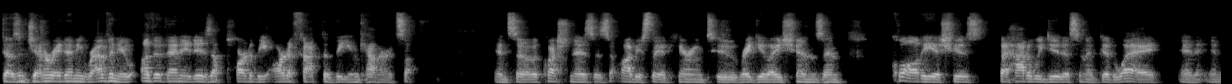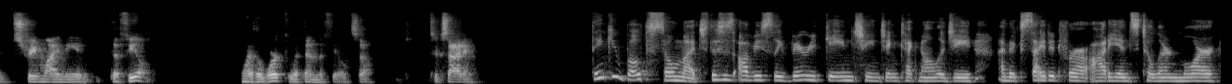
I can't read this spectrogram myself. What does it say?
doesn't generate any revenue other than it is a part of the artifact of the encounter itself. And so the question is, is obviously adhering to regulations and quality issues, but how do we do this in a good way and, and streamline the, the field or the work within the field? So it's exciting. Thank you both so much. This is obviously very game changing technology. I'm excited for our audience to learn more.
